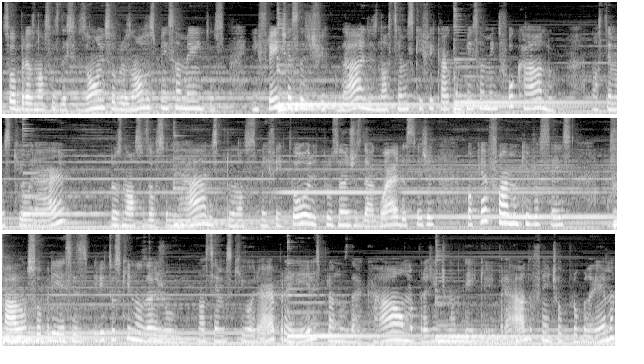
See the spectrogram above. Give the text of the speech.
sobre as nossas decisões, sobre os nossos pensamentos. Em frente a essas dificuldades, nós temos que ficar com o pensamento focado. Nós temos que orar para os nossos auxiliares, para os nossos benfeitores, para os anjos da guarda, seja qualquer forma que vocês falam sobre esses espíritos que nos ajudem. Nós temos que orar para eles para nos dar calma, para a gente manter equilibrado frente ao problema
